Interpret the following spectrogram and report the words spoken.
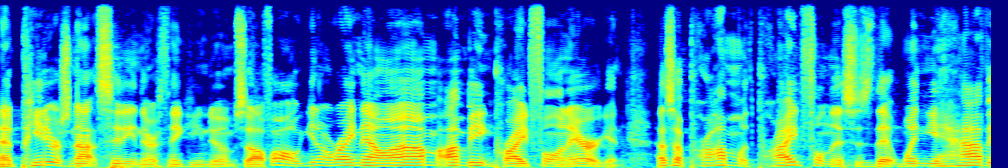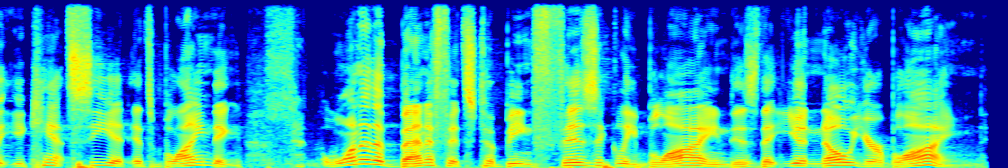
And Peter's not sitting there thinking to himself, oh, you know, right now I'm, I'm being prideful and arrogant. That's a problem with pridefulness is that when you have it, you can't see it. It's blinding. One of the benefits to being physically blind is that you know you're blind.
